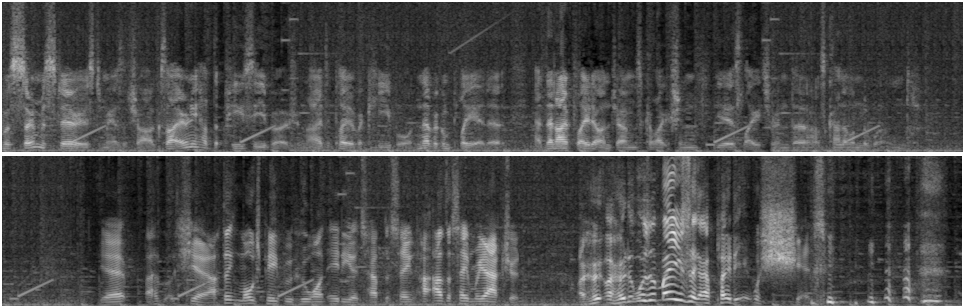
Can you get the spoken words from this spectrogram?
was so mysterious to me as a child because I only had the PC version. I had to play it with a keyboard, never completed it, and then I played it on Gems Collection years later, and uh, I was kind of underwhelmed. Yeah, I, yeah. I think most people who aren't idiots have the same have the same reaction. I heard, I heard it was amazing. I played it. It was shit.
